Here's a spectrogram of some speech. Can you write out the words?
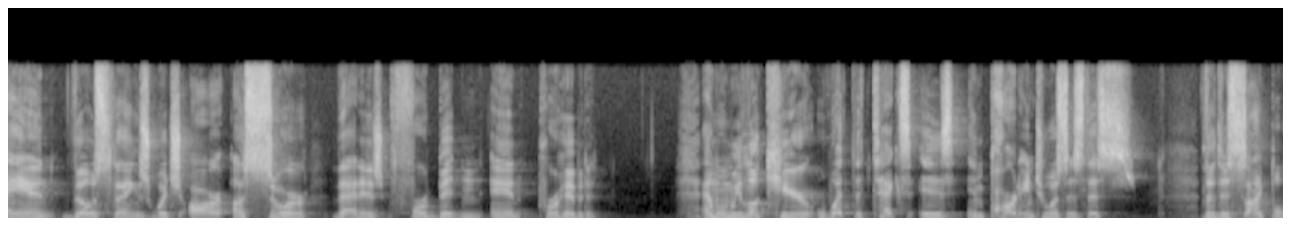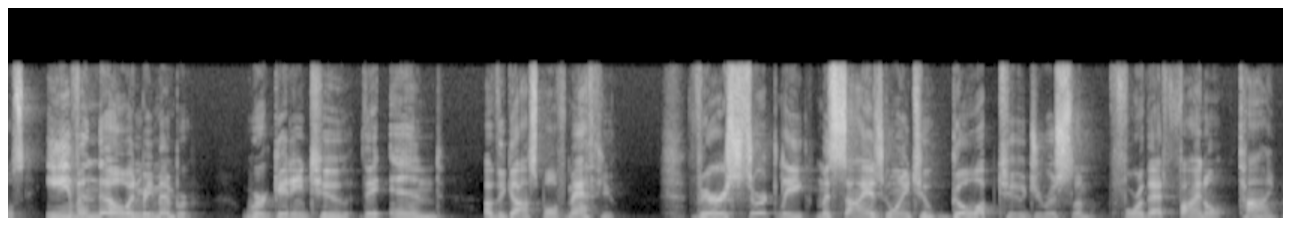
and those things which are asur, that is forbidden and prohibited. And when we look here, what the text is imparting to us is this the disciples, even though, and remember, we're getting to the end of the Gospel of Matthew. Very certainly, Messiah is going to go up to Jerusalem for that final time.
